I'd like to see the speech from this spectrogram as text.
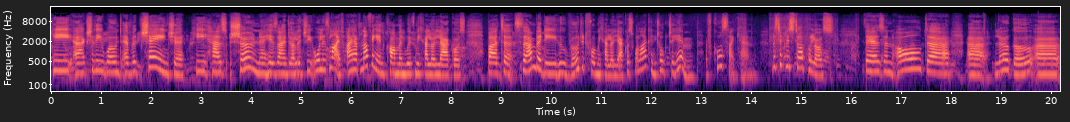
he actually won't ever change. Uh, he has shown his ideology all his life. I have nothing in common with Michaloliakos, but uh, somebody who voted for Michaloliakos, well, I can talk to him. Of course I can. Mr. Christopoulos, there's an old uh, uh, logo, uh,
